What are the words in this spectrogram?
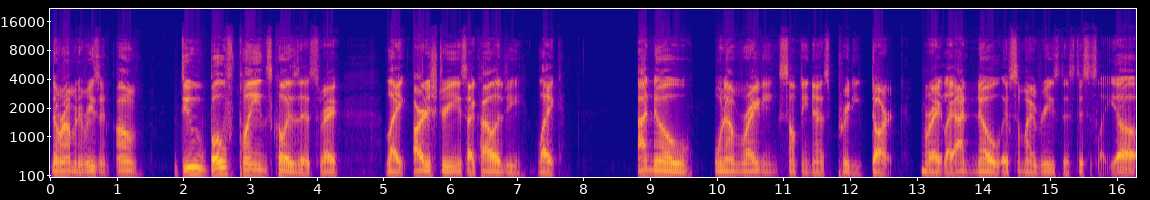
The rhyme and the reason. Um, do both planes coexist? Right, like artistry and psychology. Like, I know when I'm writing something that's pretty dark, right? Like, I know if somebody reads this, this is like, yo,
